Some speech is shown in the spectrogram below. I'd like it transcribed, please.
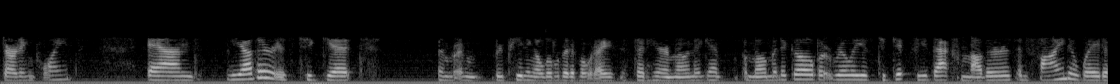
starting point. And the other is to get I'm, I'm repeating a little bit of what I said here a moment, again, a moment ago, but really is to get feedback from others and find a way to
